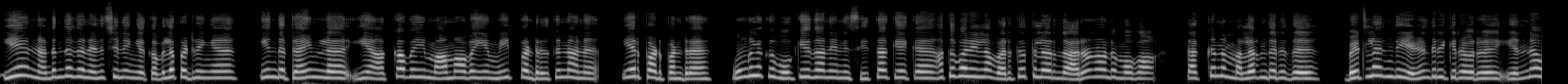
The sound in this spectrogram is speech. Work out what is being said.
ஏன் நடந்தத நினைச்சு நீங்க கவலைப்படுறீங்க? இந்த டைம்ல என் அக்காவையும் மாமாவையும் மீட் பண்றதுக்கு நானு ஏற்பாடு பண்றேன். உங்களுக்கு ஓகே தானேன்னு சீதா கேட்க, அதுவரையிலும் வருத்தத்துல இருந்த அருணோட முகம் டக்குன்னு மலர்ந்துருது. பெட்ல இருந்து எழுந்திருக்கிறவரு, என்ன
